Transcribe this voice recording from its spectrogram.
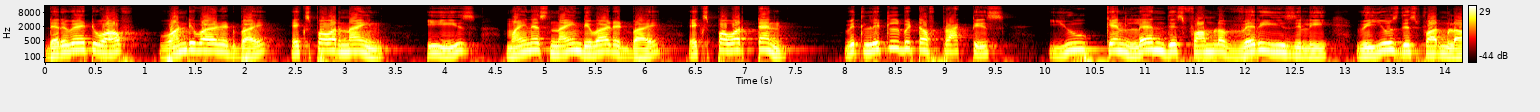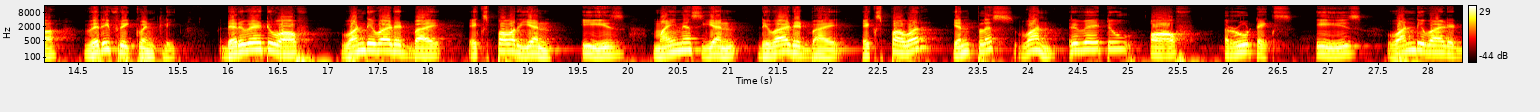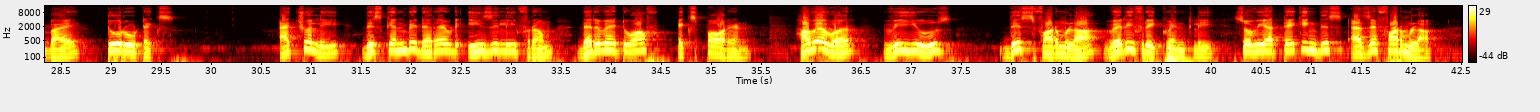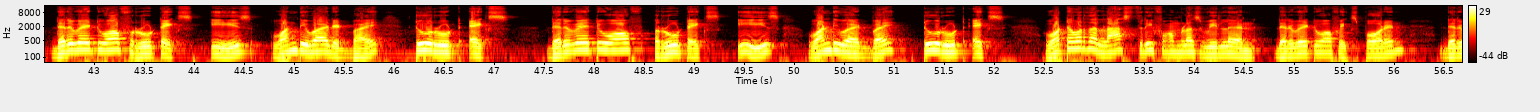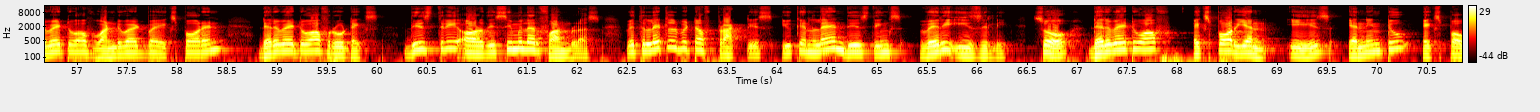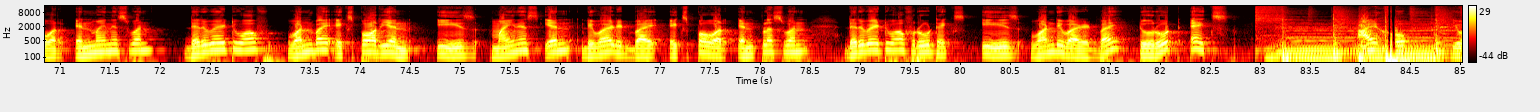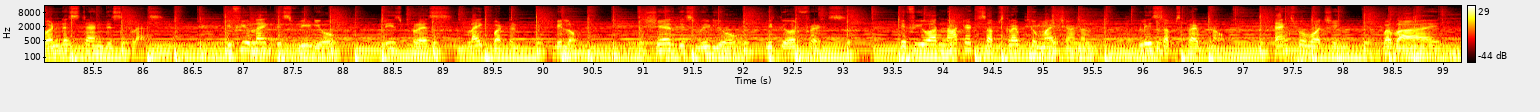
Derivative of 1 divided by x power 9 is minus 9 divided by x power 10. With little bit of practice, you can learn this formula very easily. We use this formula very frequently. Derivative of 1 divided by x power n is minus n divided by x power n plus 1. Derivative of root x is 1 divided by 2 root x. Actually, this can be derived easily from derivative of x power n. However, we use this formula very frequently, so we are taking this as a formula. Derivative of root x is 1 divided by 2 root x. Derivative of root x is 1 divided by 2 root x. Whatever the last three formulas we learn, derivative of x power n, derivative of 1 divided by x power n, derivative of root x. These three are the similar formulas. With a little bit of practice, you can learn these things very easily. So, derivative of x power n is n into x power n minus 1. Derivative of 1 by x power n is minus n divided by x power n plus 1. Derivative of root x is 1 divided by 2 root x. I hope you understand this class. If you like this video, please press like button below. Share this video with your friends. If you are not yet subscribed to my channel, please subscribe now. Thanks for watching. Bye bye.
